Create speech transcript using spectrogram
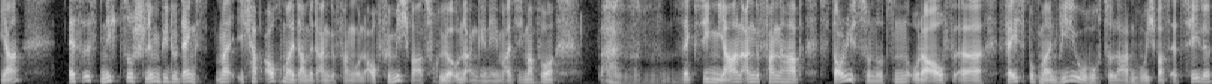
Ja, es ist nicht so schlimm, wie du denkst. Ich habe auch mal damit angefangen und auch für mich war es früher unangenehm. Als ich mal vor sechs, sieben Jahren angefangen habe, Stories zu nutzen oder auf äh, Facebook mal ein Video hochzuladen, wo ich was erzähle,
